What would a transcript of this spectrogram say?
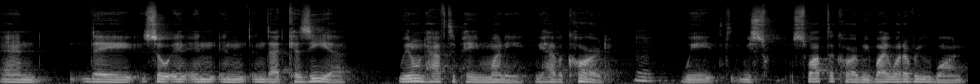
And they so in in in, in that Kazia, we don't have to pay money. We have a card. We we sw- swap the card. We buy whatever we want,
